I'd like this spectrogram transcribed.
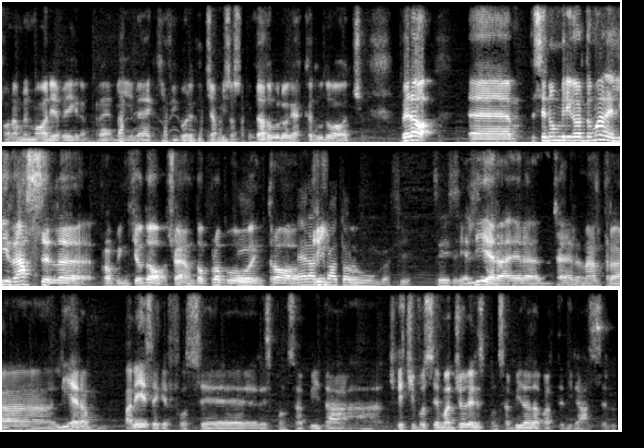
ho una memoria per i Gran Premi vecchi, figurati, già mi sono scordato quello che è accaduto oggi. Però eh, se non mi ricordo male, lì Russell proprio inchiodò, cioè andò proprio, sì, entrò era dritto. arrivato lungo, sì. sì, sì e lì era, era, cioè, era un'altra, lì era palese che fosse responsabilità, che ci fosse maggiore responsabilità da parte di Russell.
